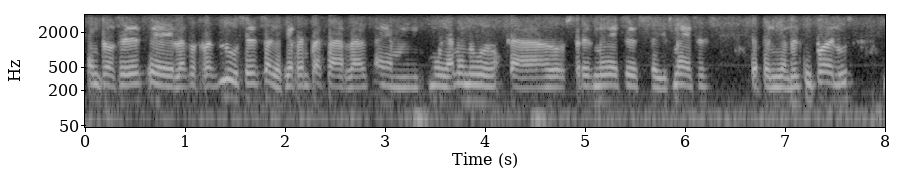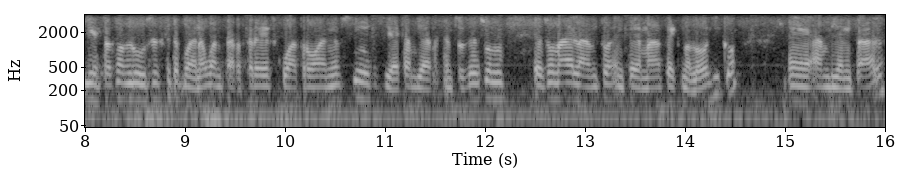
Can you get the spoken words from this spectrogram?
Entonces eh, las otras luces había que reemplazarlas eh, muy a menudo, cada dos, tres meses, seis meses, dependiendo del tipo de luz. Y estas son luces que te pueden aguantar tres, cuatro años sin necesidad de cambiarlas. Entonces es un, es un adelanto en tema tecnológico eh, ambiental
